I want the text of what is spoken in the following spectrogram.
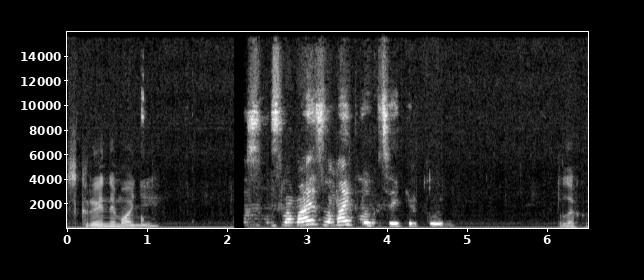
Скринь нема, ні? Зламай, зламай блок цієї кіркою. Легко.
